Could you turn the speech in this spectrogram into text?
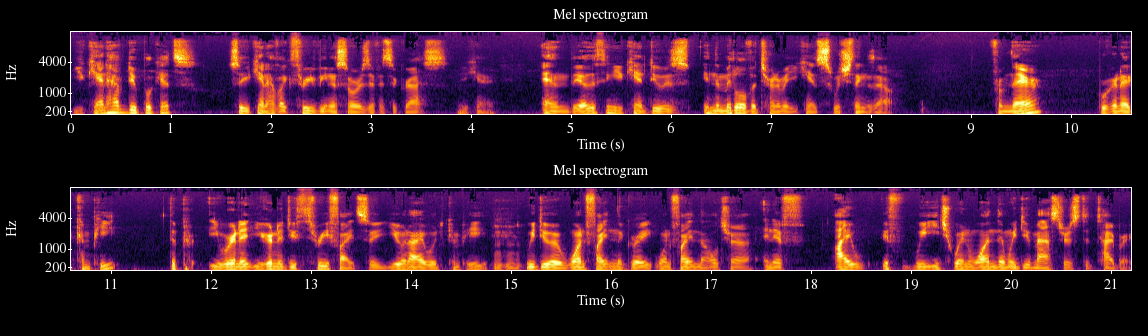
You can't have duplicates, so you can't have like three Venusaurs if it's a grass. You can't. And the other thing you can't do is in the middle of a tournament, you can't switch things out. From there, we're gonna compete. The you- we're gonna you're gonna do three fights. So you and I would compete. Hmm we do a one fight in the great, one fight in the ultra, and if I if we each win one, then we do masters to tiebreak,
